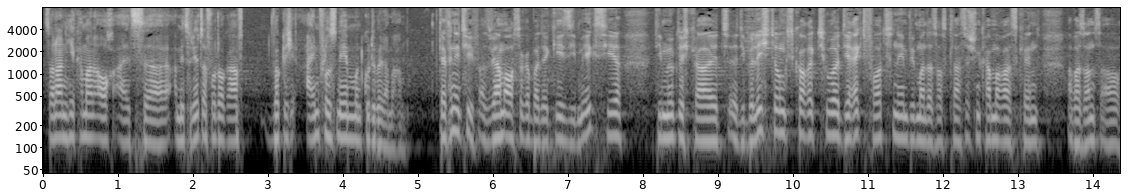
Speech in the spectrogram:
sondern hier kann man auch als äh, ambitionierter Fotograf wirklich Einfluss nehmen und gute Bilder machen. Definitiv. Also wir haben auch sogar bei der G7X hier die Möglichkeit, äh, die Belichtungskorrektur direkt vorzunehmen, wie man das aus klassischen Kameras kennt, aber sonst auch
